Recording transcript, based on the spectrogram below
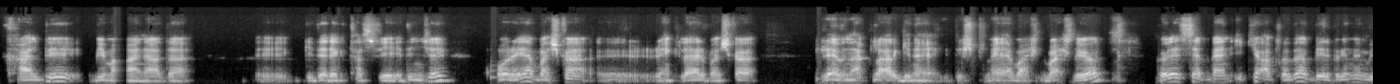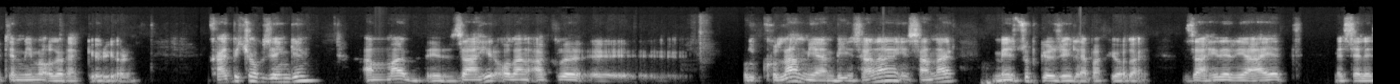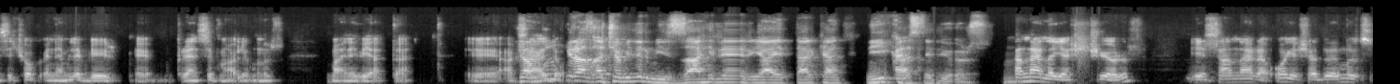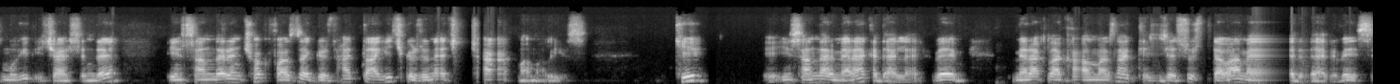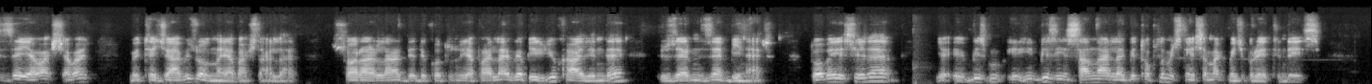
Kalbi bir manada e, giderek tasfiye edince oraya başka e, renkler, başka revnaklar yine düşmeye baş, başlıyor. Böylece ben iki aklı da birbirinin mütemmimi olarak görüyorum. Kalbi çok zengin ama e, zahir olan aklı kullanmayan bir insana insanlar meczup gözüyle bakıyorlar. Zahire riayet meselesi çok önemli bir prensip malumunuz maneviyatta. E, Hocam bunu biraz açabilir miyiz? Zahire riayet derken neyi kastediyoruz? İnsanlarla yaşıyoruz. İnsanlarla o yaşadığımız muhit içerisinde insanların çok fazla göz, hatta hiç gözüne çarpmamalıyız. Ki e, insanlar merak ederler ve merakla kalmazlar, tecessüs devam eder ve size yavaş yavaş mütecaviz olmaya başlarlar. Sorarlar, dedikodunu yaparlar ve bir yük halinde üzerinize biner. Dolayısıyla e, biz e, biz insanlarla bir toplum içinde yaşamak mecburiyetindeyiz.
